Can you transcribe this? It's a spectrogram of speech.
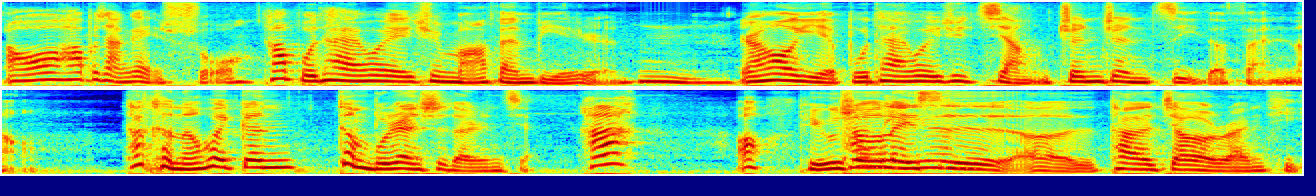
哦，他不想跟你说，他不太会去麻烦别人，嗯，然后也不太会去讲真正自己的烦恼，他可能会跟更不认识的人讲，哈，哦，比如说类似呃他的交友软体，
